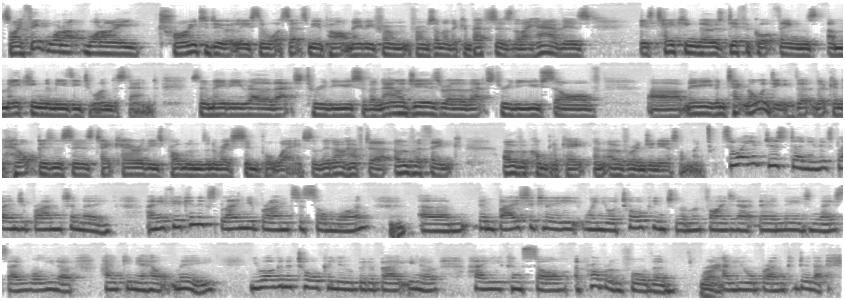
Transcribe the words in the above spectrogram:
So I think what I, what I try to do at least, and what sets me apart maybe from from some of the competitors that I have is is taking those difficult things and making them easy to understand. So maybe whether that's through the use of analogies, whether that's through the use of uh, maybe even technology that, that can help businesses take care of these problems in a very simple way. So they don't have to overthink, overcomplicate, and over engineer something. So, what you've just done, you've explained your brand to me. And if you can explain your brand to someone, mm-hmm. um, then basically, when you're talking to them and finding out their needs, and they say, Well, you know, how can you help me? You are going to talk a little bit about, you know, how you can solve a problem for them, right. how your brand can do that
